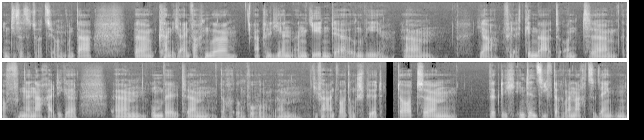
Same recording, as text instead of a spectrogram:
in dieser Situation. Und da äh, kann ich einfach nur appellieren an jeden, der irgendwie ähm, ja vielleicht Kinder hat und äh, auf eine nachhaltige ähm, Umwelt ähm, doch irgendwo ähm, die Verantwortung spürt, dort ähm, wirklich intensiv darüber nachzudenken,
